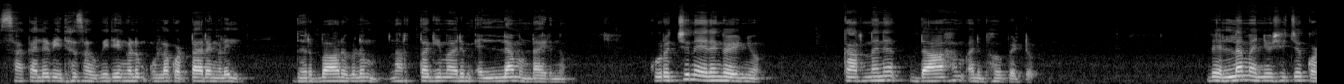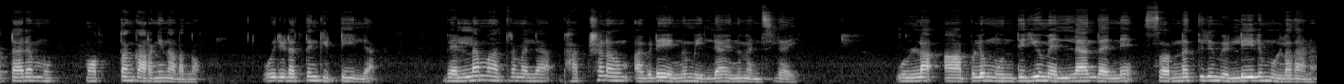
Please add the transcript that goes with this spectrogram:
സകലവിധ സൗകര്യങ്ങളും ഉള്ള കൊട്ടാരങ്ങളിൽ ദർബാറുകളും നർത്തകിമാരും എല്ലാം ഉണ്ടായിരുന്നു. കുറച്ചു നേരം കഴിഞ്ഞു. കർണന് ദാഹം അനുഭവപ്പെട്ടു. വെള്ളം അന്വേഷിച്ച് കൊട്ടാരം മൊത്തം കറങ്ങി നടന്നു. ഒരിടത്തും കിട്ടിയില്ല. വെള്ളം മാത്രമല്ല ഭക്ഷണവും അവിടെ എങ്ങും ഇല്ല എന്ന് മനസ്സിലായി. ഉള്ള ആപ്പിളും മുന്തിരിയും എല്ലാം തന്നെ സ്വർണത്തിലും വെള്ളിയിലും ഉള്ളതാണ്.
